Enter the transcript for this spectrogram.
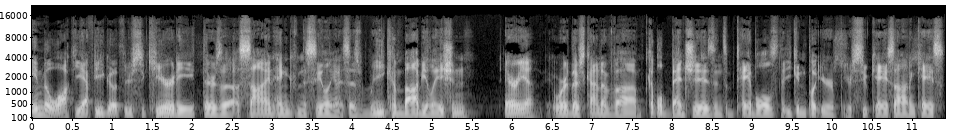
in Milwaukee, after you go through security, there's a, a sign hanging from the ceiling and it says recombobulation area, where there's kind of uh, a couple benches and some tables that you can put your, your suitcase on in case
